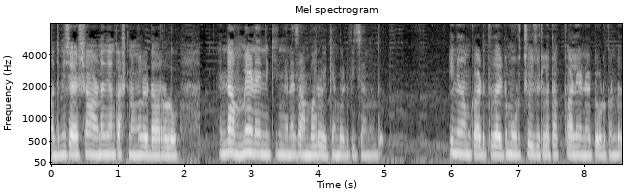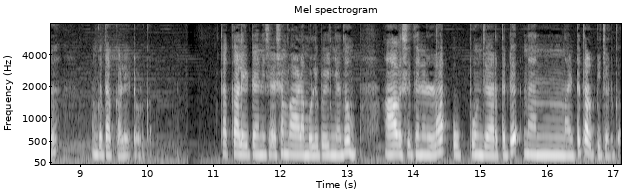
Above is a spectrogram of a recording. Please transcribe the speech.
അതിന് ശേഷമാണ് ഞാൻ കഷ്ണങ്ങൾ ഇടാറുള്ളൂ. എന്റെ അമ്മയാണ് എനിക്ക് ഇങ്ങനെ സാമ്പാർ വയ്ക്കാൻ പഠിപ്പിച്ചു തന്നത് ഇനി നമുക്ക് അടുത്തതായിട്ട് മുറിച്ച് വെച്ചിട്ടുള്ള തക്കാളിയാണ് ഇട്ട് കൊടുക്കേണ്ടത്. നമുക്ക് തക്കാളി ഇട്ട് കൊടുക്കാം. തക്കാളി ഇട്ടതിന് ശേഷം വാളംപുളി പിഴിഞ്ഞതും ആവശ്യത്തിനുള്ള ഉപ്പും ചേർത്തിട്ട് നന്നായിട്ട് തിളപ്പിച്ചെടുക്കുക.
